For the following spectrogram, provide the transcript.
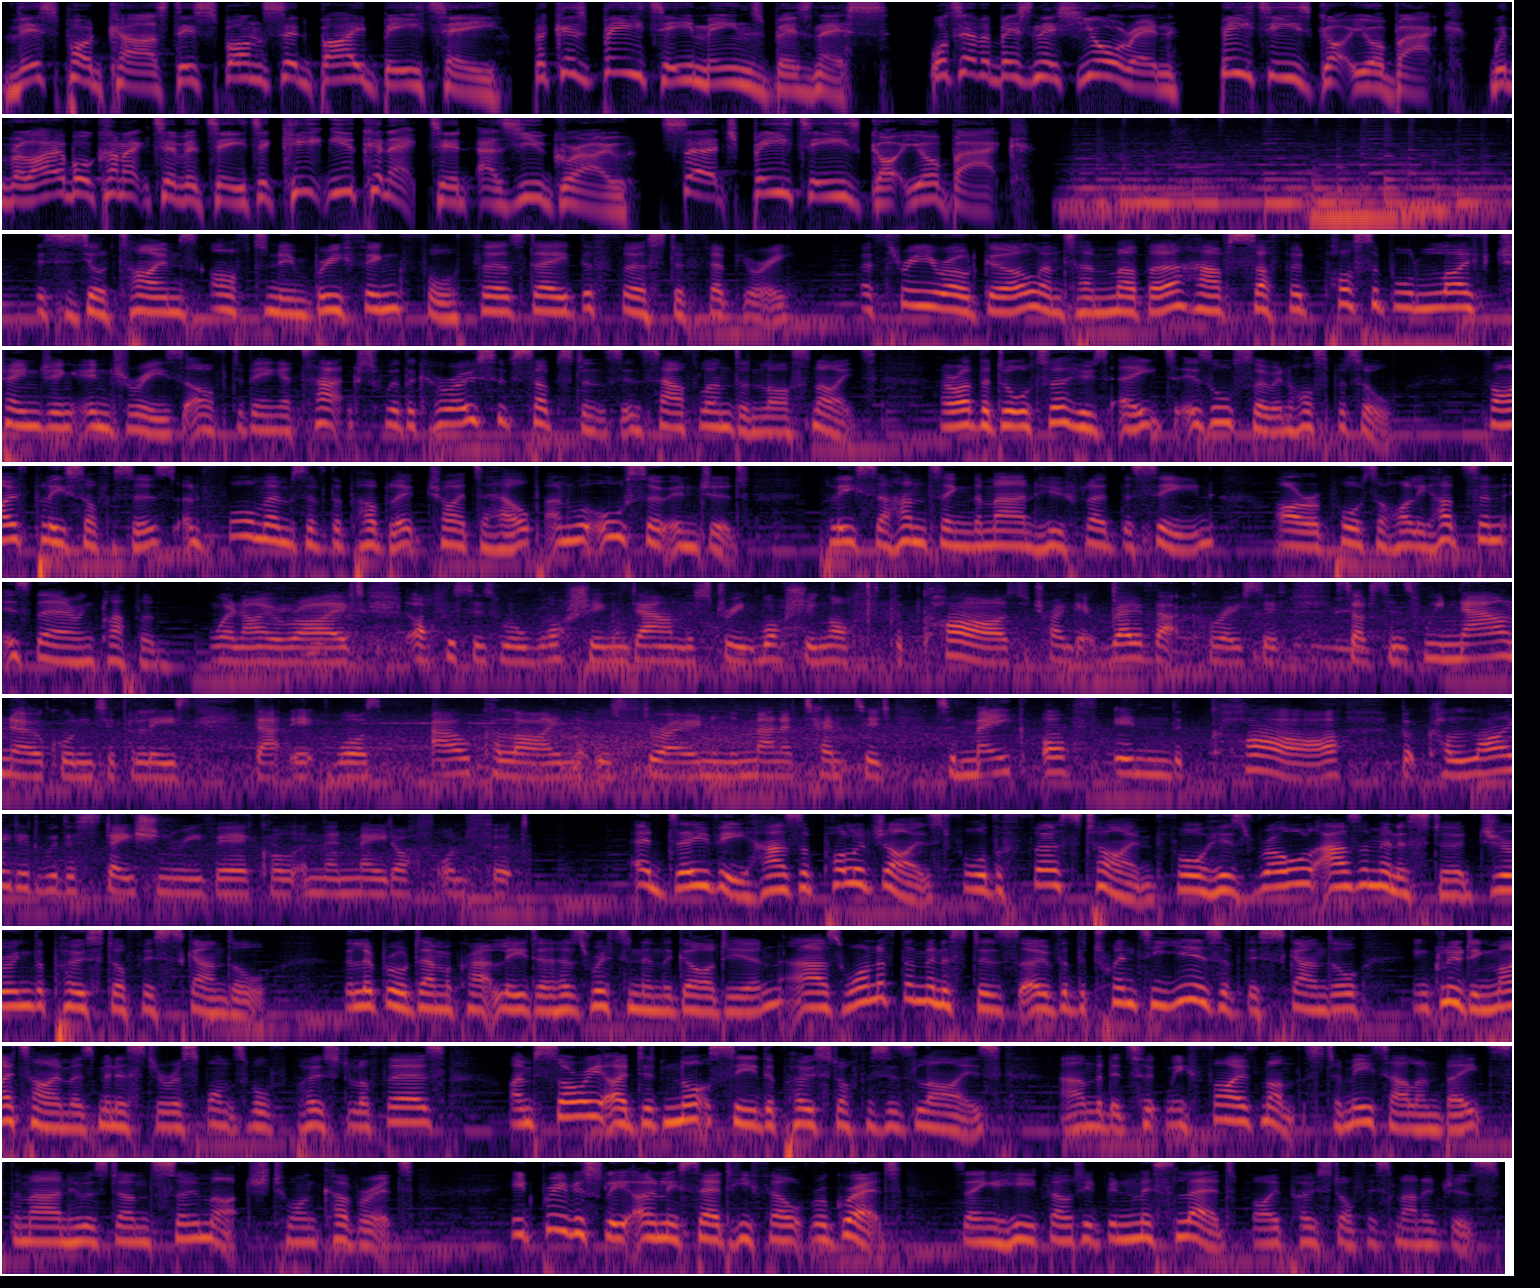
This podcast is sponsored by BT because BT means business. Whatever business you're in, BT's got your back with reliable connectivity to keep you connected as you grow. Search BT's got your back. This is your Times afternoon briefing for Thursday, the 1st of February. A three year old girl and her mother have suffered possible life changing injuries after being attacked with a corrosive substance in South London last night. Her other daughter, who's eight, is also in hospital. Five police officers and four members of the public tried to help and were also injured. Police are hunting the man who fled the scene. Our reporter Holly Hudson is there in Clapham. When I arrived, officers were washing down the street, washing off the cars to try and get rid of that corrosive substance. We now know, according to police, that it was alkaline that was thrown, and the man attempted to make off in the car but collided with a stationary vehicle and then made off on foot. Ed Davey has apologised for the first time for his role as a minister during the post office scandal. The Liberal Democrat leader has written in The Guardian as one of the ministers over the 20 years of this scandal, including my time as minister responsible for postal affairs, I'm sorry I did not see the post office's lies, and that it took me five months to meet Alan Bates, the man who has done so much to uncover it. He'd previously only said he felt regret, saying he felt he'd been misled by post office managers.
